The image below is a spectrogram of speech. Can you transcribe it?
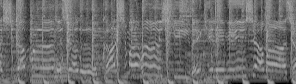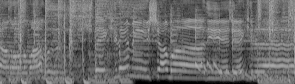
Aşk kapını çalıp kaçmamış ki. Beklemiş ama can olmamış. Beklemiş ama diyecekler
